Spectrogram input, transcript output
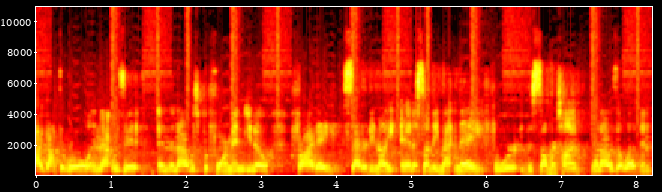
I got the role and that was it. And then I was performing, you know, Friday, Saturday night, and a Sunday matinee for the summertime when I was 11.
